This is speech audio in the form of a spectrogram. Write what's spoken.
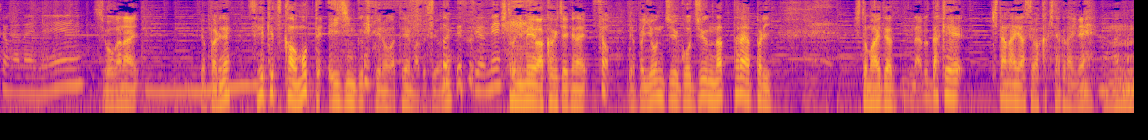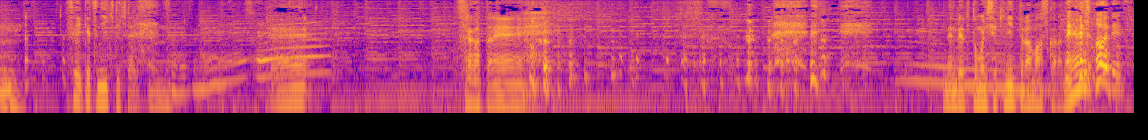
しょうがないね。しょうがない。やっぱりね清潔感を持ってエイジングっていうのがテーマですよね。ですよね。人に迷惑かけちゃいけない。そう。やっぱり40、50になったらやっぱり人前ではなるだけ汚い汗はかきたくないね、うん。清潔に生きていきたい、うん、そうですね、えー、辛かったね 齢とともに責任っていうのは増すからねそうです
